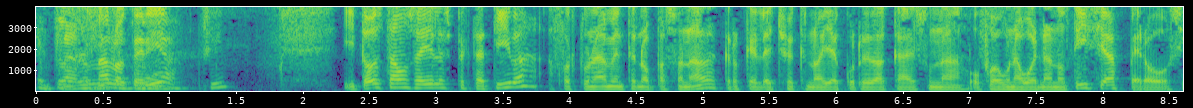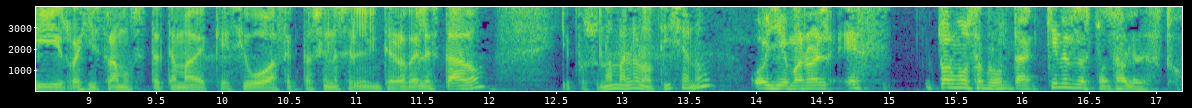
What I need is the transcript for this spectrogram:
Es una lotería. Sí. Y todos estamos ahí en la expectativa. Afortunadamente no pasó nada. Creo que el hecho de que no haya ocurrido acá es una o fue una buena noticia, pero sí registramos este tema de que sí hubo afectaciones en el interior del estado y pues una mala noticia, ¿no? Oye, Manuel, es todo el mundo se pregunta quién es responsable de esto.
